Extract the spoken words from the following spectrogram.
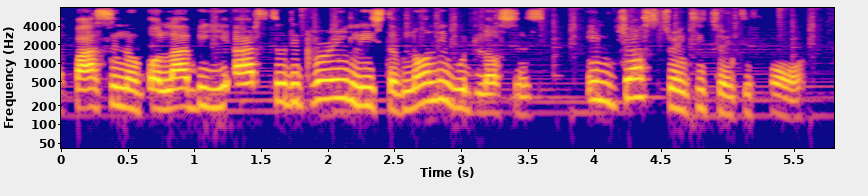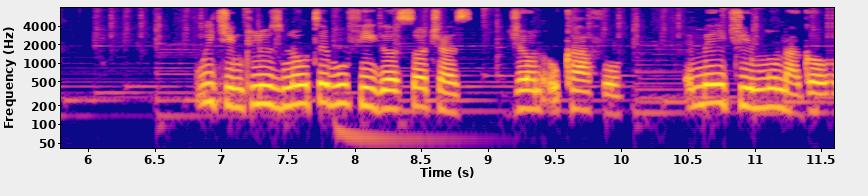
The passing of Olabiyi adds to the growing list of Nollywood losses in just 2024, which includes notable figures such as John Okafor, Amaechi Muonagor,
